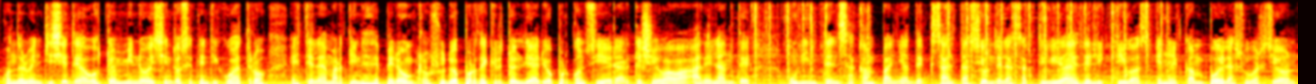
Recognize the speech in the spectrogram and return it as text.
cuando el 27 de agosto de 1974 Estela Martínez de Perón clausuró por decreto el diario por considerar que llevaba adelante una intensa campaña de exaltación de las actividades delictivas en el campo de la subversión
